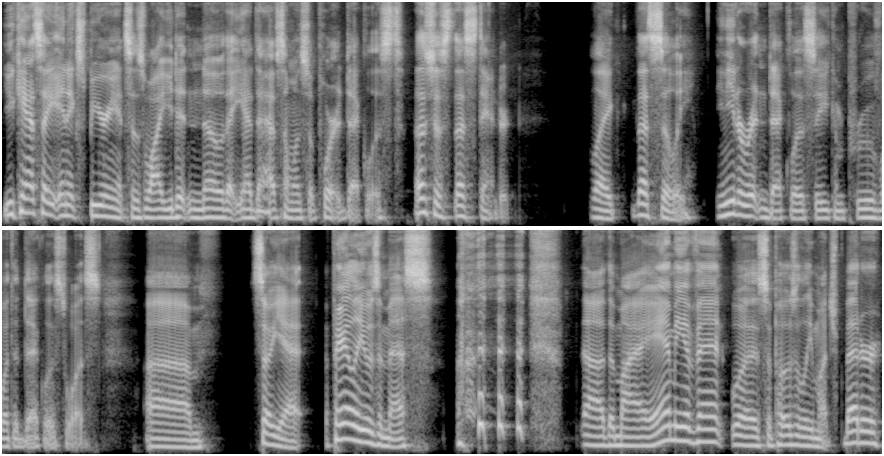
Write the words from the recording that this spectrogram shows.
you can't say inexperience is why you didn't know that you had to have someone support a deck list. That's just that's standard. Like, that's silly. You need a written deck list so you can prove what the deck list was. Um, so yeah, apparently it was a mess. Uh, the Miami event was supposedly much better,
